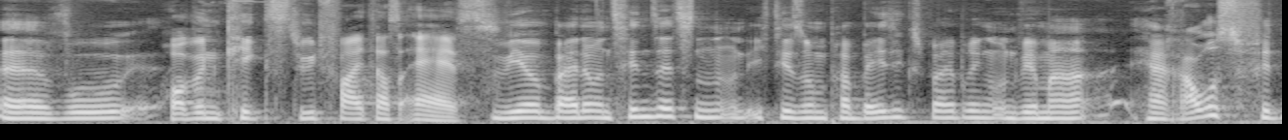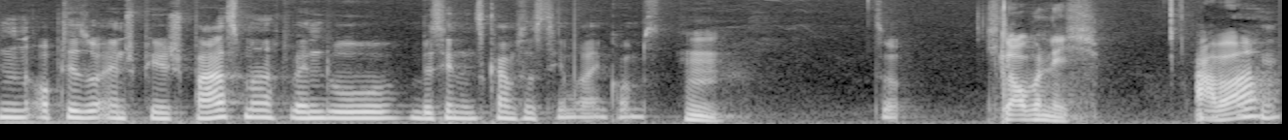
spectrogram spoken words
Äh, wo Robin kickt Street Fighters Ass. wir beide uns hinsetzen und ich dir so ein paar Basics beibringen und wir mal herausfinden, ob dir so ein Spiel Spaß macht, wenn du ein bisschen ins Kampfsystem reinkommst. Hm. So. Ich glaube nicht. Aber Okay.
